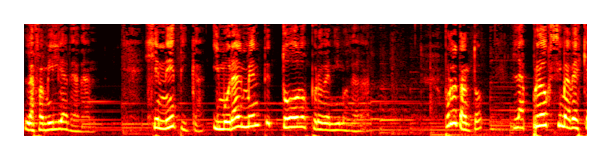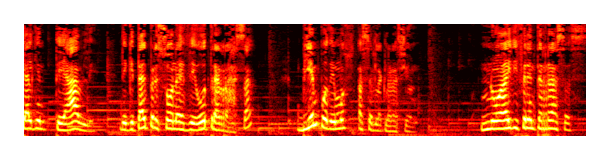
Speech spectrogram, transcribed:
la familia de Adán. Genética y moralmente todos provenimos de Adán. Por lo tanto, la próxima vez que alguien te hable de que tal persona es de otra raza, bien podemos hacer la aclaración. No hay diferentes razas,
